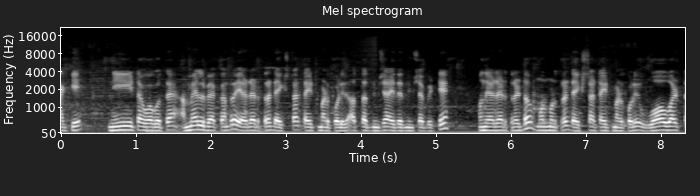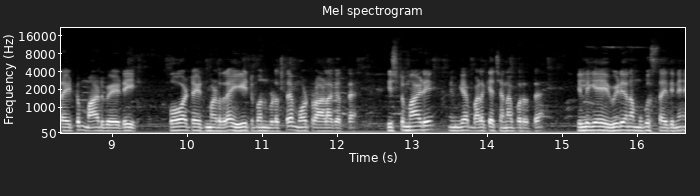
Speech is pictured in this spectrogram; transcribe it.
ಹಾಕಿ ನೀಟಾಗಿ ಹೋಗುತ್ತೆ. ಆಮೇಲೆ ಬೇಕಂದ್ರೆ ಎರಡೆರಡು ಥ್ರೆಡ್ ಎಕ್ಸ್ಟ್ರಾ ಟೈಟ್ ಮಾಡ್ಕೊಳ್ಳಿ. ಹತ್ತು ಹತ್ತು ನಿಮಿಷ ಐದೈದು ನಿಮಿಷ ಬಿಟ್ಟು ಒಂದು ಎರಡೆರಡು ಥ್ರೆಡ್ಡು ಮೂರು ಮೂರು ಥ್ರೆಡ್ ಎಕ್ಸ್ಟ್ರಾ ಟೈಟ್ ಮಾಡ್ಕೊಳ್ಳಿ. ಓವರ್ ಟೈಟು ಮಾಡಬೇಡಿ. ಓವರ್ ಟೈಟ್ ಮಾಡಿದ್ರೆ ಹೀಟ್ ಬಂದುಬಿಡುತ್ತೆ ಮೋಟ್ರ್ ಹಾಳಾಗುತ್ತೆ. ಇಷ್ಟು ಮಾಡಿ ನಿಮಗೆ ಬಳಕೆ ಚೆನ್ನಾಗಿ ಬರುತ್ತೆ. ಇಲ್ಲಿಗೆ ಈ ವಿಡಿಯೋನ ಮುಗಿಸ್ತಾ ಇದ್ದೀನಿ.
